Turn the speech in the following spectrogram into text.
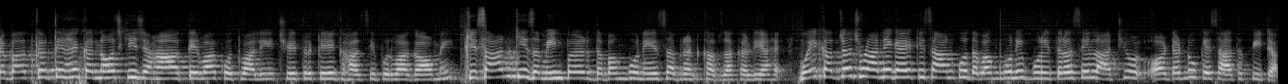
अब बात करते हैं कन्नौज की, जहाँ तिरवा कोतवाली क्षेत्र के घासीपुरवा गाँव में किसान की ज़मीन पर दबंगों ने जबरन कब्जा कर लिया है। वहीं कब्जा छुड़ाने गए किसान को दबंगों ने पूरी तरह से लाठियों और डंडों के साथ पीटा,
